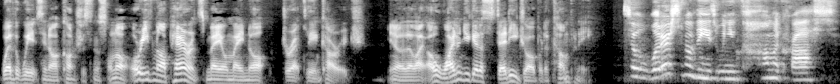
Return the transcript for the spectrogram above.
whether we, it's in our consciousness or not, or even our parents may or may not directly encourage. You know, they're like, oh, why don't you get a steady job at a company? So, what are some of these when you come across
